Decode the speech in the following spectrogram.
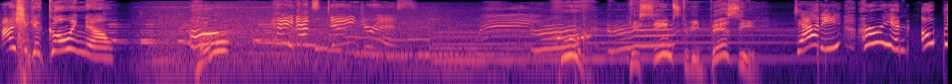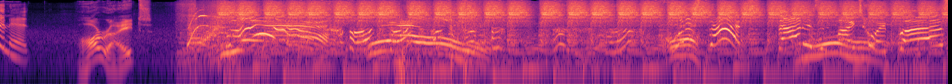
I should get going now. Huh? Hey, that's dangerous! Whew, he seems to be busy. Daddy, hurry and open it! All right. What's that? That isn't my toy bus!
